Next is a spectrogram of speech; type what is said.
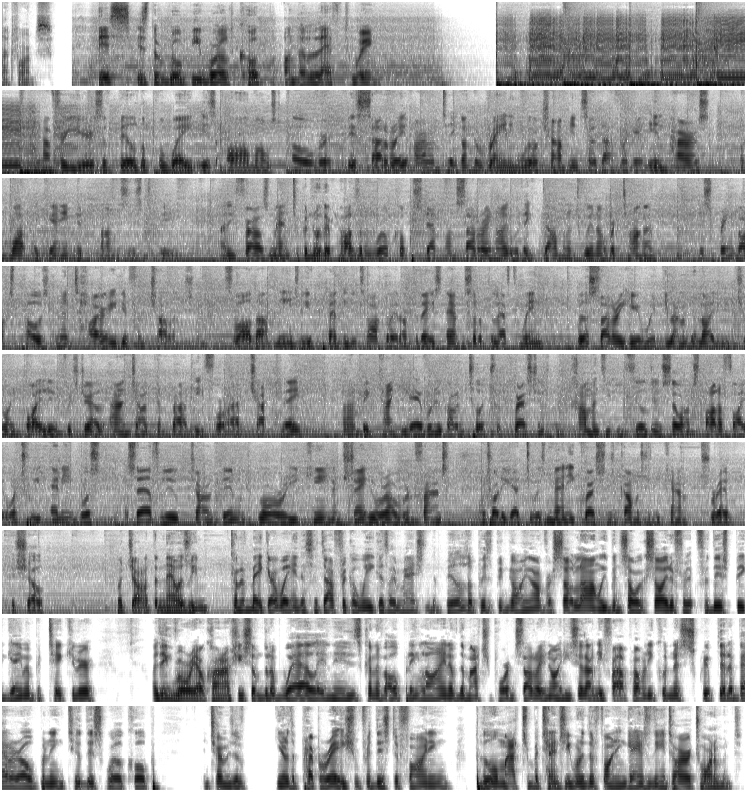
platforms. This is the Rugby World Cup on the left wing. After years of build up, the wait is almost over. This Saturday, Ireland take on the reigning world champion South Africa in Paris, and what a game it promises to be. Andy Farrell's men took another positive World Cup step on Saturday night with a dominant win over Tonga, but the Springboks posed an entirely different challenge. So, all that means we have plenty to talk about on today's episode of The Left Wing. Will Slattery here with you, and I'm delighted to be joined by Luke Fitzgerald and Jonathan Bradley for our chat today. And a big thank you to everyone who got in touch with questions and comments. You can still do so on Spotify or tweet any of us, myself, Luke, Jonathan, Rúaidhrí, Cian, and Sinead, who are over in France. We'll try to get to as many questions and comments as we can throughout the show. But Jonathan, now as we kind of make our way into South Africa week, as I mentioned, the build-up has been going on for so long. We've been so excited for, for this big game in particular. I think Rúaidhrí O'Connor actually summed it up well in his kind of opening line of the match report on Saturday night. He said Andy Farrell probably couldn't have scripted a better opening to this World Cup in terms of you know the preparation for this defining pool match and potentially one of the defining games of the entire tournament.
